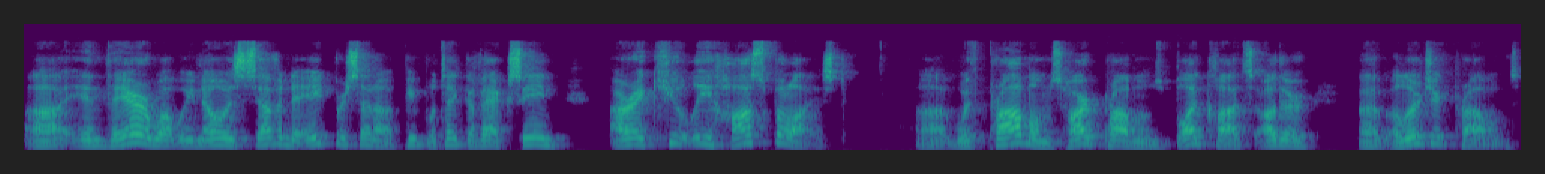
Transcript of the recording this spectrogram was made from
Uh, in there, what we know is 7 to 8% of people take the vaccine are acutely hospitalized uh, with problems, heart problems, blood clots, other uh, allergic problems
